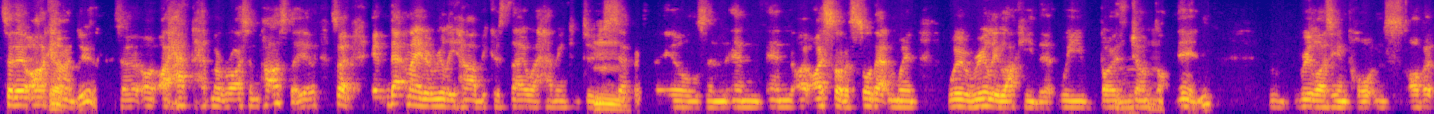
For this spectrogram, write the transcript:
So they're, oh, I Yep. can't do that. So I have to have my rice and pasta. You know? So it, that made it really hard because they were having to do Mm. separate meals. And, and, and I, I sort of saw that and went, we're really lucky that we both Mm. jumped on then, realized the importance of it.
